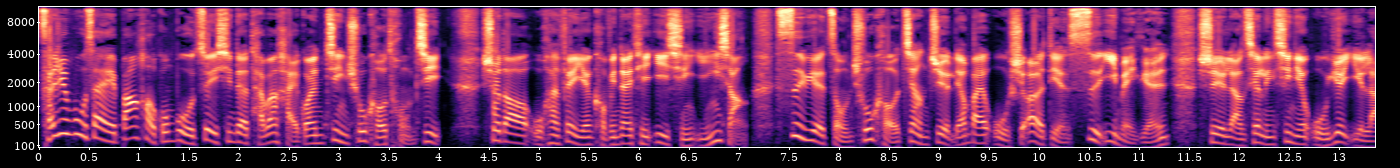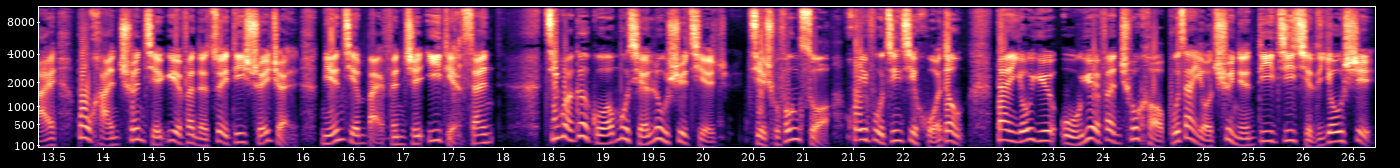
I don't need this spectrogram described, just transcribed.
财政部在八号公布最新的台湾海关进出口统计，受到武汉肺炎 （COVID-19） 疫情影响，四月总出口降至两百五十二点四亿美元，是两千零七年五月以来不含春节月份的最低水准，年减百分之一点三。尽管各国目前陆续解。解除封锁，恢复经济活动，但由于五月份出口不再有去年低基期的优势，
